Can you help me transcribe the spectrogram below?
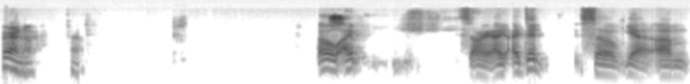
Fair enough. Oh, I sorry, I, I did so yeah, um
